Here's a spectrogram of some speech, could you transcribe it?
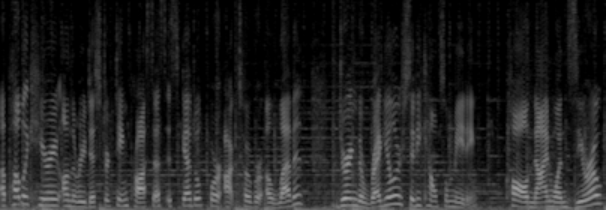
A public hearing on the redistricting process is scheduled for October 11th during the regular city council meeting. Call 910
